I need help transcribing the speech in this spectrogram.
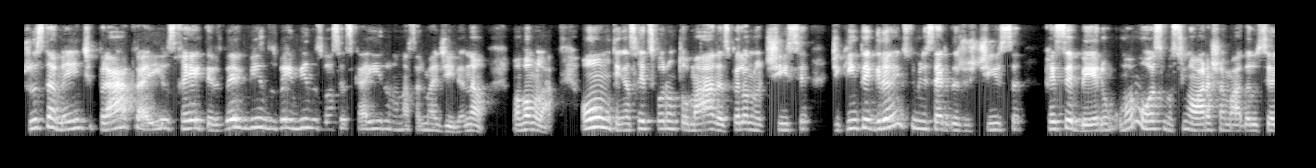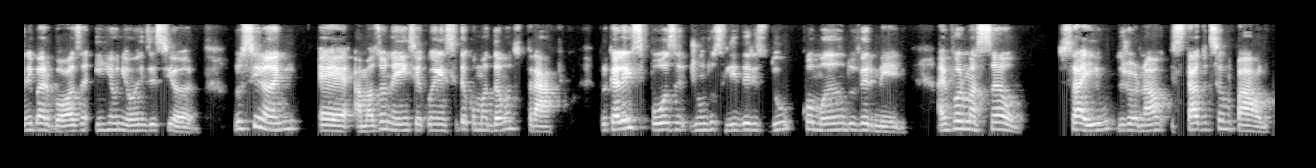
justamente para atrair os haters. Bem-vindos, bem-vindos, vocês caíram na nossa armadilha. Não, mas vamos lá. Ontem as redes foram tomadas pela notícia de que integrantes do Ministério da Justiça receberam uma moça, uma senhora chamada Luciane Barbosa, em reuniões esse ano. Luciane é amazonense, é conhecida como a Dama do Tráfico, porque ela é esposa de um dos líderes do Comando Vermelho. A informação saiu do jornal Estado de São Paulo,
